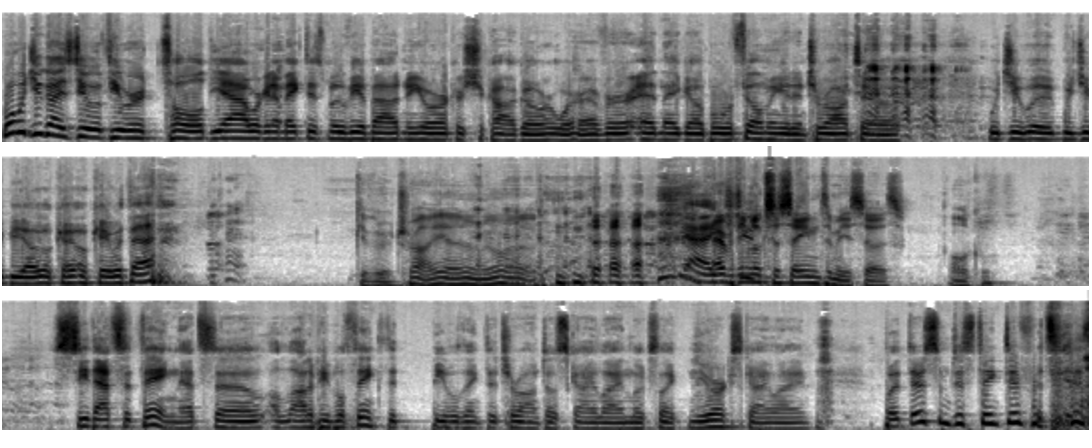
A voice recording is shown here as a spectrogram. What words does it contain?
What would you guys do if you were told, "Yeah, we're going to make this movie about New York or Chicago or wherever," and they go, "But we're filming it in Toronto"? would you uh, would you be okay okay with that? Give it a try. I don't know. yeah, Everything looks the same to me, so it's all cool. See, that's the thing. That's uh, a lot of people think that people think the Toronto skyline looks like New York skyline, but there's some distinct differences.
